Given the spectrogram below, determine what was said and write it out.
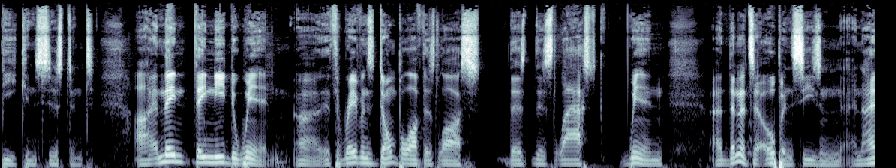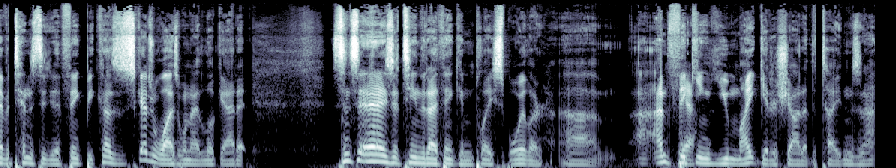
be consistent, uh, and they they need to win. Uh, if the Ravens don't pull off this loss, this this last win, uh, then it's an open season. And I have a tendency to think because schedule wise, when I look at it, Cincinnati's a team that I think can play spoiler. Um, I- I'm thinking you might get a shot at the Titans, and I,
